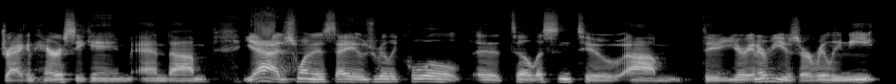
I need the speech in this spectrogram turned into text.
Dragon Heresy game. And um, yeah, I just wanted to say it was really cool uh, to listen to. Um, the, your interviews are really neat.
